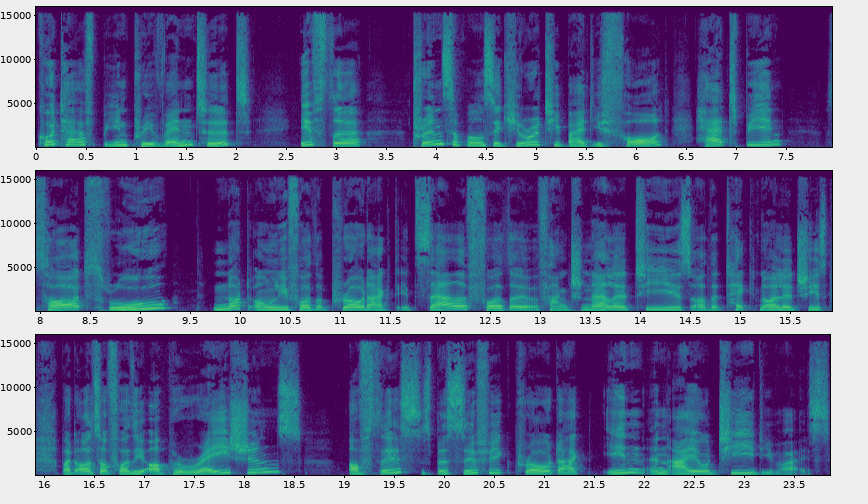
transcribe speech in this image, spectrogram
could have been prevented if the principle security by default had been thought through not only for the product itself, for the functionalities or the technologies, but also for the operations of this specific product in an IoT device.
